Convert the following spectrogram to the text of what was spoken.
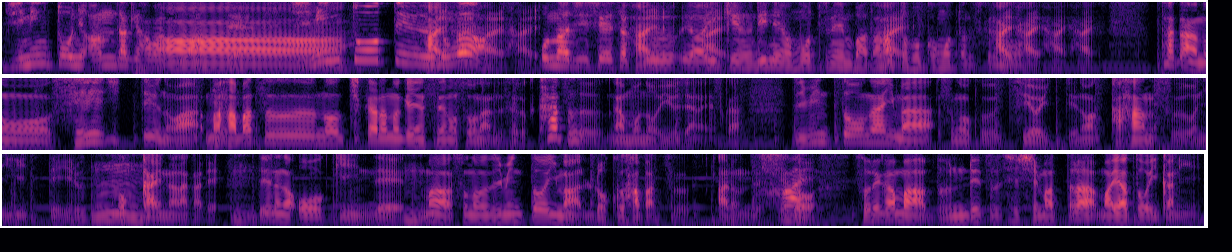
自民党にあんだけ派閥があって自民党っていうのが同じ政策や意見、理念を持つメンバーだなと僕は思ったんですけども。ただあの政治っていうのは、まあ、派閥の力の源泉もそうなんですけど数がものを言うじゃないですか。自民党が今すごく強いっていうのは過半数を握っている、国会の中で、うん、っていうのが大きいんで、うん、まあ、その自民党今6派閥あるんですけど、はい、それがまあ分裂してしまったら、まあ、野党以下に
